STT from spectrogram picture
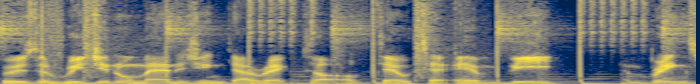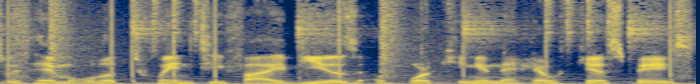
who is the Regional Managing Director of Delta MV and brings with him over 25 years of working in the healthcare space.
